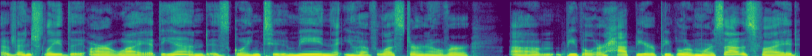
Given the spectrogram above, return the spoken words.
eventually the ROI at the end is going to mean that you have less turnover. Um, people are happier, people are more satisfied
